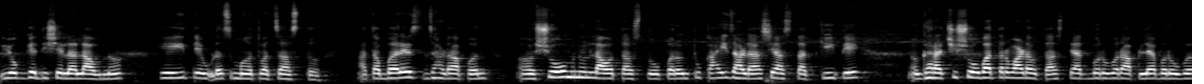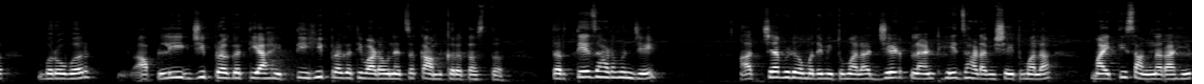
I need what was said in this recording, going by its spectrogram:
योग्य दिशेला लावणं हेही तेवढंच महत्त्वाचं असतं. आता बरेच झाडं आपण शो म्हणून लावत असतो परंतु काही झाडं असे असतात की ते घराची शोभा तर वाढवतात त्याचबरोबर आपल्याबरोबर बरोबर आपली जी प्रगती आहे तीही प्रगती वाढवण्याचं काम करत असतं. तर ते झाड म्हणजे आजच्या व्हिडिओमध्ये मी तुम्हाला जेड प्लांट हे झाडाविषयी तुम्हाला माहिती सांगणार आहेत.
